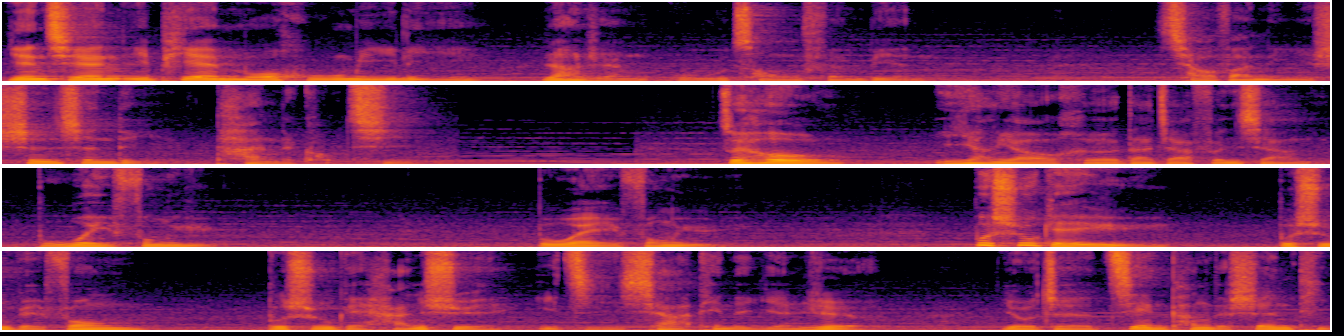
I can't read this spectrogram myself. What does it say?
眼前一片模糊迷离，让人无从分辨。乔凡尼深深地叹了口气，最后一样要和大家分享：不畏风雨。不畏风雨，不输给雨，不输给风，不输给寒雪以及夏天的炎热。有着健康的身体，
